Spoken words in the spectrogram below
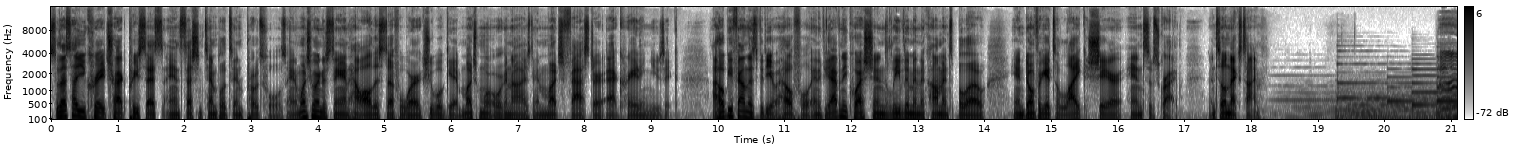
So that's how you create track presets and session templates in Pro Tools. And once you understand how all this stuff works, you will get much more organized and much faster at creating music. I hope you found this video helpful. And if you have any questions, leave them in the comments below. And don't forget to like, share, and subscribe. Until next time. Uh.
